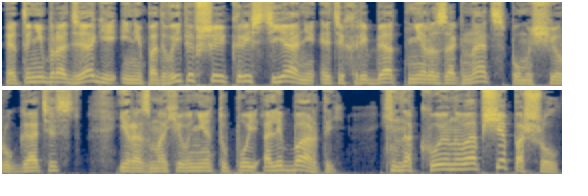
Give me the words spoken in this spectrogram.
Это не бродяги и не подвыпившие крестьяне, этих ребят не разогнать с помощью ругательств и размахивания тупой алебардой. И на кой он вообще пошел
